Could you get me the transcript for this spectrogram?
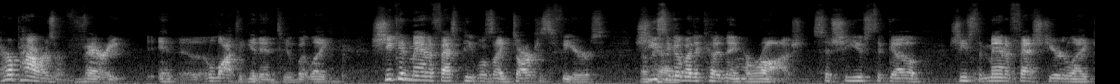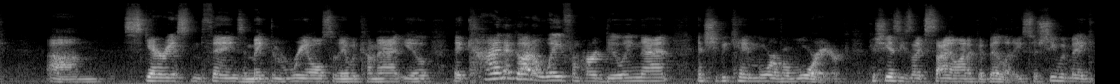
her powers are very in, a lot to get into, but like she can manifest people's like darkest fears. She used to go by the code name Mirage, so she used to go. She used to manifest your like um, scariest things and make them real, so they would come at you. They kind of got away from her doing that, and she became more of a warrior because she has these like psionic abilities. So she would make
